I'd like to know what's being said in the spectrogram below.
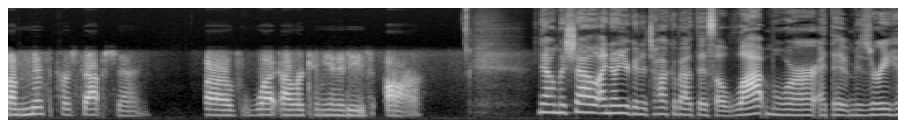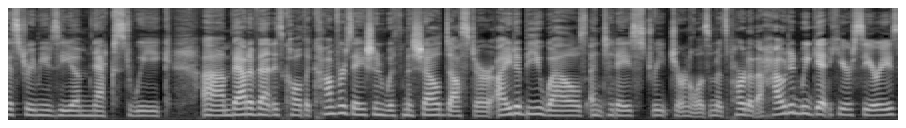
a misperception of what our communities are. Now, Michelle, I know you're going to talk about this a lot more at the Missouri History Museum next week. Um, that event is called A Conversation with Michelle Duster, Ida B. Wells, and Today's Street Journalism. It's part of the How Did We Get Here series.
